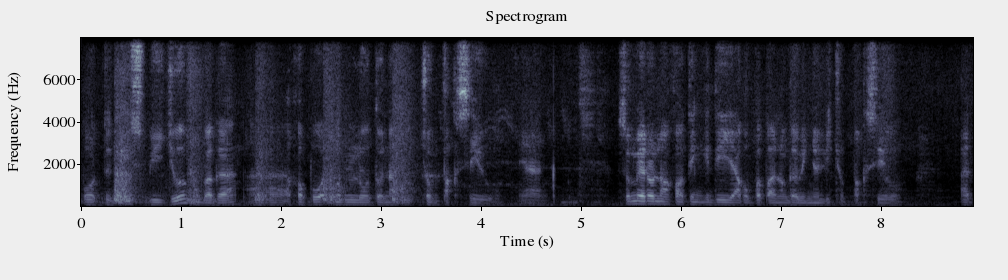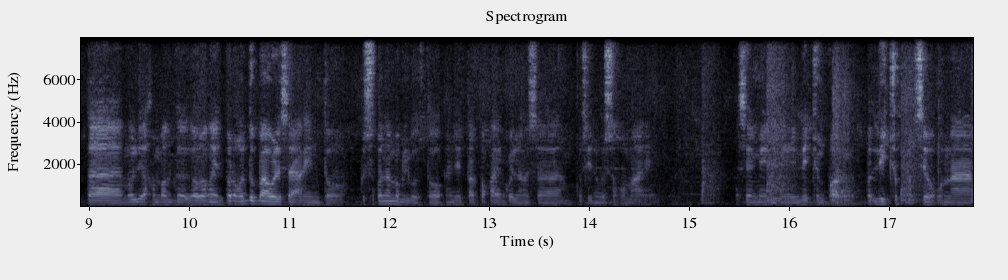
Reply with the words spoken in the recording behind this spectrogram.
for today's video, kumbaga, ah, ako po ay magluluto ng lechong paksiw. Yan. So meron lang konting ideya kung paano gawin yung lechong paksiw. At ah, muli ako maggagawa ngayon. Pero although bawal sa akin to, gusto ko na magluto. Hindi papakain ko lang sa kung sino gusto kumain. Kasi may lechong pa, lechong paksiw ako na,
